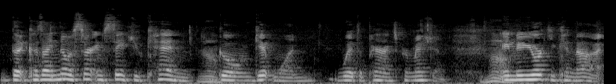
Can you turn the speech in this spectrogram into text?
Because I know certain states you can Yeah. go and get one with a parent's permission. Huh. In New York, you cannot.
